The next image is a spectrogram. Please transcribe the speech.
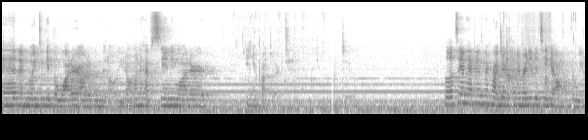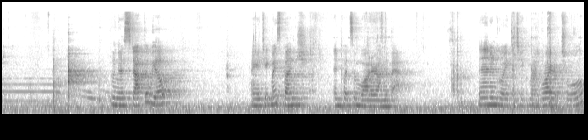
And I'm going to get the water out of the middle. You don't wanna have standing water in your project. But let's say I'm happy with my project and I'm ready to take it off of the wheel. I'm gonna stop the wheel. I'm gonna take my sponge and put some water on the back. Then I'm going to take my wire tool,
